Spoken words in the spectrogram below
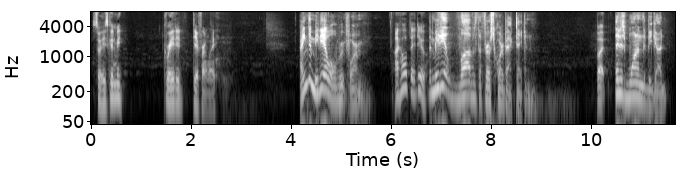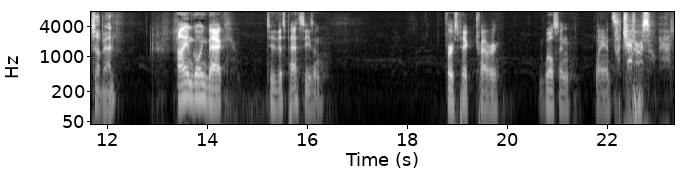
So he's going to be graded differently. I think the media will root for him. I hope they do. The media loves the first quarterback taken. But They just want him to be good so bad. I am going back to this past season. First pick, Trevor, Wilson, Lance. God, Trevor was so bad.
